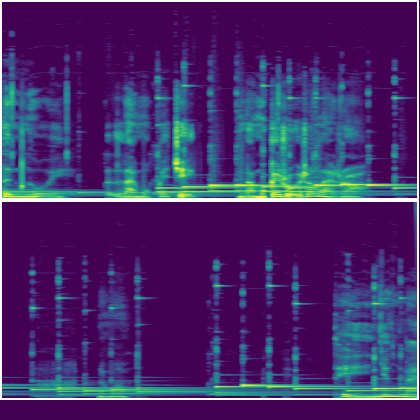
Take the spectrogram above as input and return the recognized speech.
Tin người là một cái chuyện, là một cái rủi rất là ro đúng không? Thì nhưng mà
